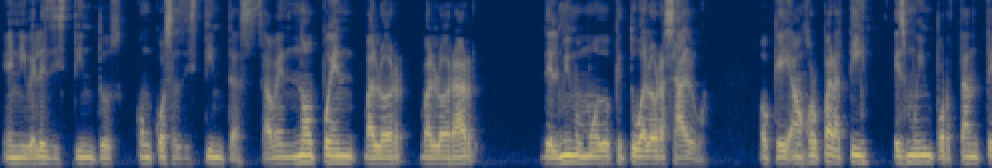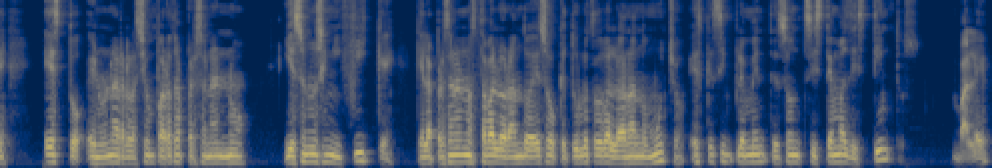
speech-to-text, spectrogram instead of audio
en niveles distintos, con cosas distintas, ¿saben? No pueden valor, valorar del mismo modo que tú valoras algo, ¿ok? A lo mejor para ti es muy importante esto en una relación, para otra persona no. Y eso no significa que la persona no está valorando eso o que tú lo estás valorando mucho, es que simplemente son sistemas distintos, ¿vale?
